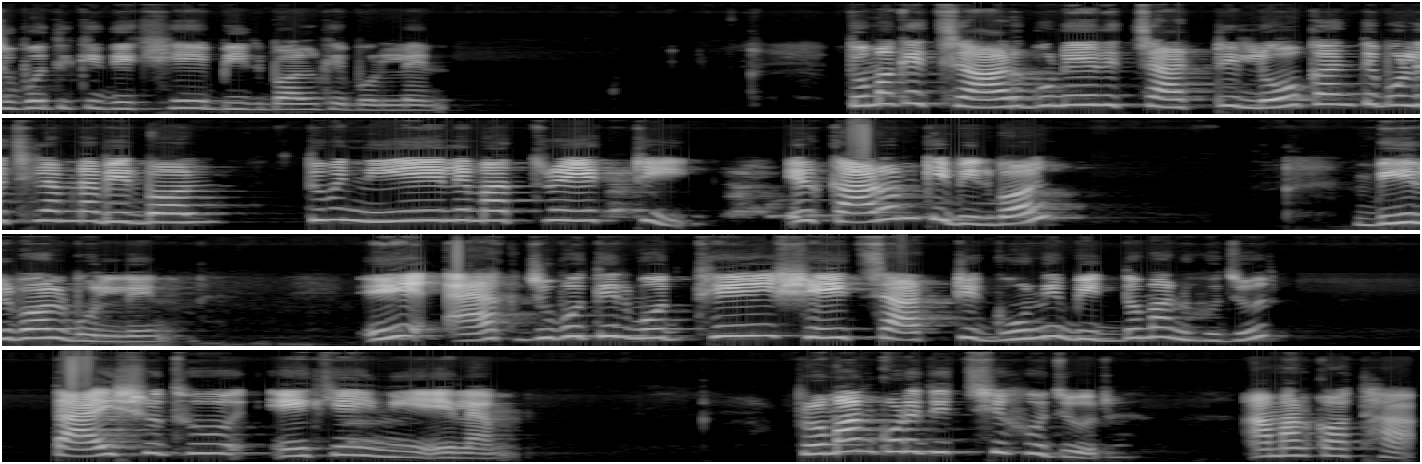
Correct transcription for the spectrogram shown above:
যুবতীকে দেখে বীরবলকে বললেন, তোমাকে চার গুণের চারটি লোক আনতে বলেছিলাম না বীরবল? তুমি নিয়ে এলে মাত্র একটি। এর কারণ কি বীরবল? বীরবল বললেন এই এক যুবতীর মধ্যেই সেই চারটি গুণই বিদ্যমান, হুজুর। তাই শুধু এঁকেই নিয়ে এলাম। প্রমাণ করে দিচ্ছি, হুজুর, আমার কথা,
